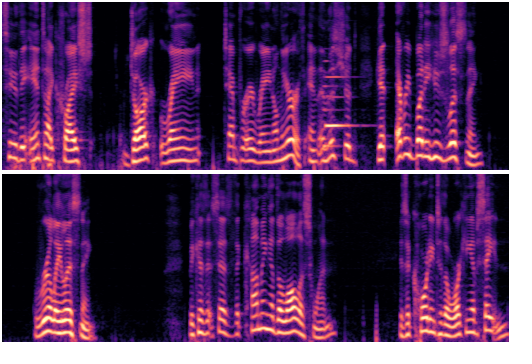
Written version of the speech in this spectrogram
to the Antichrist dark reign, temporary reign on the earth. And, and this should get everybody who's listening really listening. Because it says, the coming of the lawless one is according to the working of Satan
